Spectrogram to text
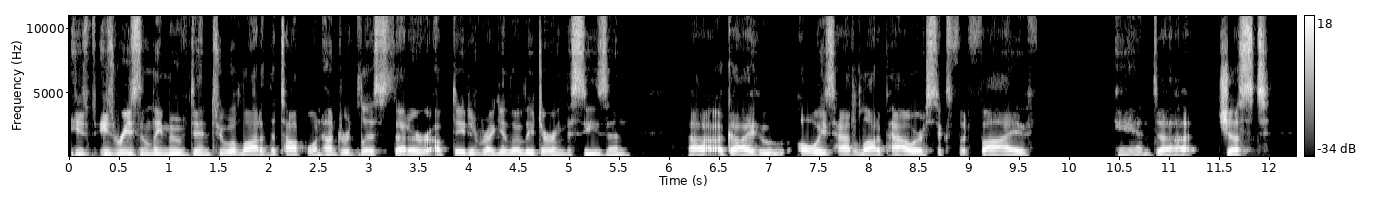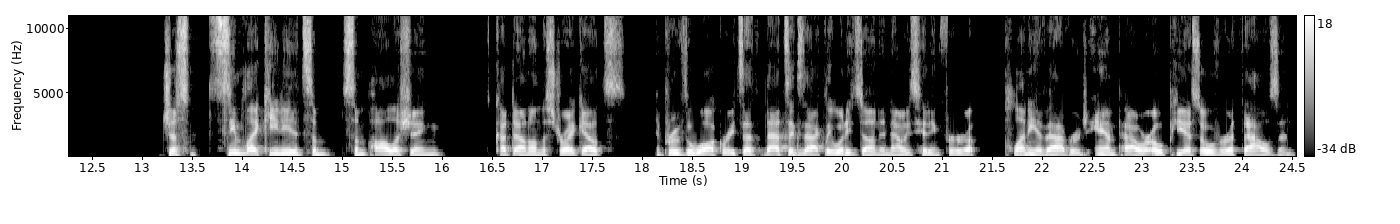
He's he's recently moved into a lot of the top 100 lists that are updated regularly during the season. Uh, a guy who always had a lot of power, six foot five, and uh, just just seemed like he needed some some polishing, cut down on the strikeouts, improve the walk rates. That that's exactly what he's done, and now he's hitting for plenty of average and power, OPS over a thousand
